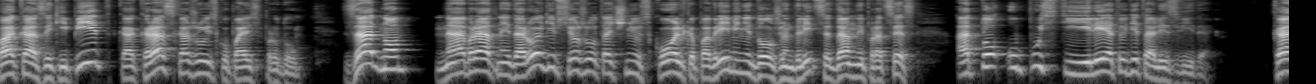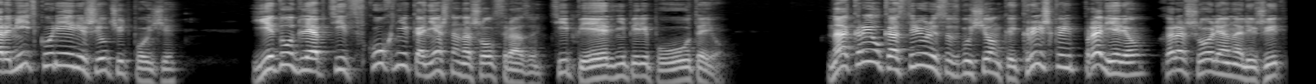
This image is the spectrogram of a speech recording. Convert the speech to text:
Пока закипит, как раз хожу и скупаюсь в пруду. Заодно на обратной дороге все же уточню, сколько по времени должен длиться данный процесс – а то упустили эту деталь из вида. Кормить курей решил чуть позже. Еду для птиц в кухне, конечно, нашел сразу. Теперь не перепутаю. Накрыл кастрюлю со сгущенкой крышкой, проверил, хорошо ли она лежит,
